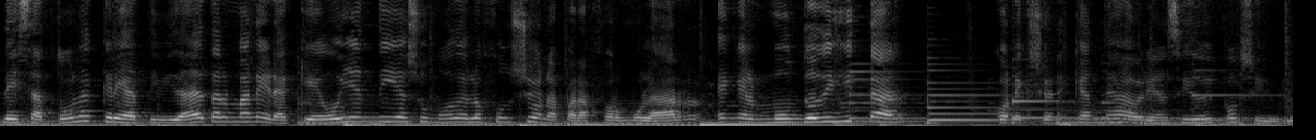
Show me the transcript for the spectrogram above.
desató la creatividad de tal manera que hoy en día su modelo funciona para formular en el mundo digital conexiones que antes habrían sido imposibles.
